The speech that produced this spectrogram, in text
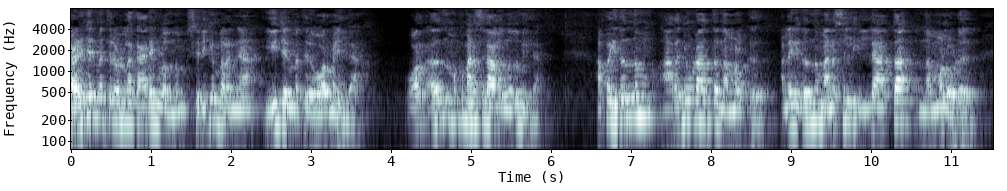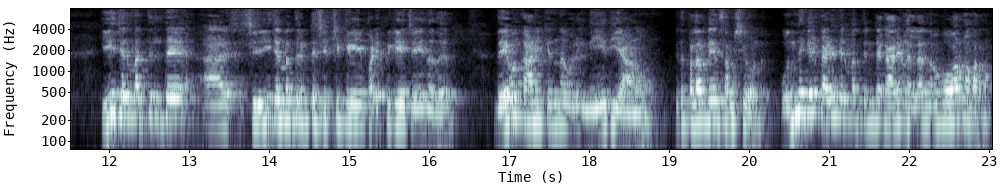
കഴിഞ്ഞ ജന്മത്തിലുള്ള കാര്യങ്ങളൊന്നും ശരിക്കും പറഞ്ഞ ഈ ജന്മത്തിൽ ഓർമ്മയില്ല. ഓർ- അത് നമുക്ക് മനസ്സിലാകുന്നതുമില്ല. അപ്പൊ ഇതൊന്നും അറിഞ്ഞുകൂടാത്ത നമ്മൾക്ക് അല്ലെങ്കിൽ ഇതൊന്നും മനസ്സിൽ ഇല്ലാത്ത നമ്മളോട് ഈ ജന്മത്തിന്റെ ഈ ജന്മത്തിലിട്ട് ശിക്ഷിക്കുകയും പഠിപ്പിക്കുകയും ചെയ്യുന്നത് ദൈവം കാണിക്കുന്ന ഒരു നീതിയാണോ? ഇത് പലരുടെയും സംശയമുണ്ട്. ഒന്നുകിൽ കഴിഞ്ഞ ജന്മത്തിന്റെ കാര്യങ്ങളെല്ലാം നമുക്ക് ഓർമ്മ വരണം.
